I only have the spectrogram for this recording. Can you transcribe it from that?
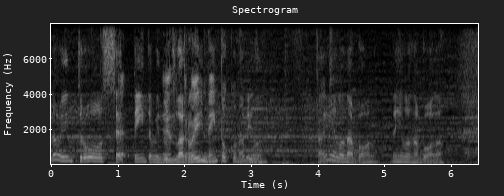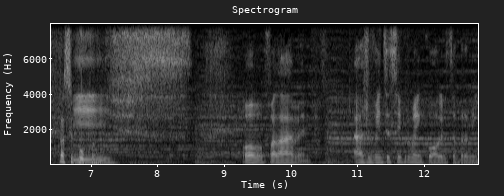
não, entrou 70 minutos lá. Entrou com- e nem tocou na três, bola. Nem Tadinho. relou na bola, nem relou na bola. tá se poupando. E. Ó, vou falar, velho. A Juventus é sempre uma incógnita pra mim.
